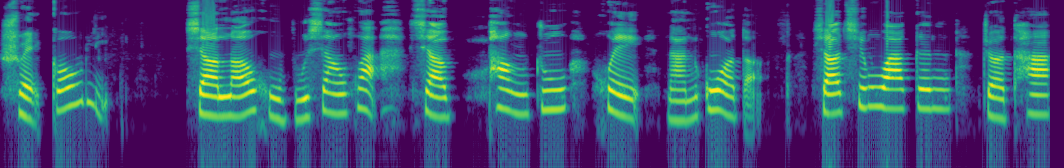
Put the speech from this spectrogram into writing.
水沟里。小老虎不像话，小胖猪会难过的。小青蛙跟着它，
